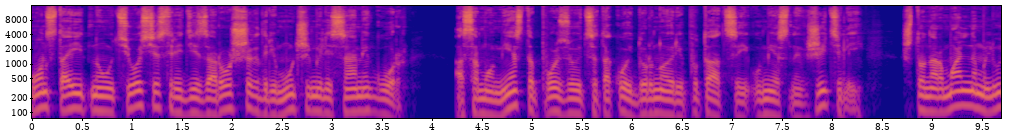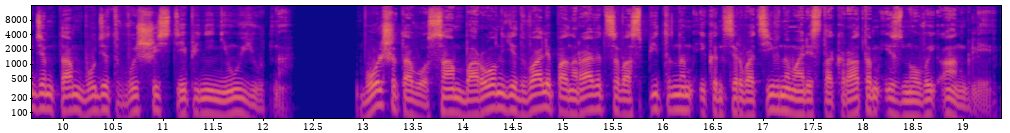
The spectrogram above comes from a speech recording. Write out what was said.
Он стоит на утесе среди заросших дремучими лесами гор, а само место пользуется такой дурной репутацией у местных жителей, что нормальным людям там будет в высшей степени неуютно. Больше того, сам барон едва ли понравится воспитанным и консервативным аристократам из Новой Англии.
